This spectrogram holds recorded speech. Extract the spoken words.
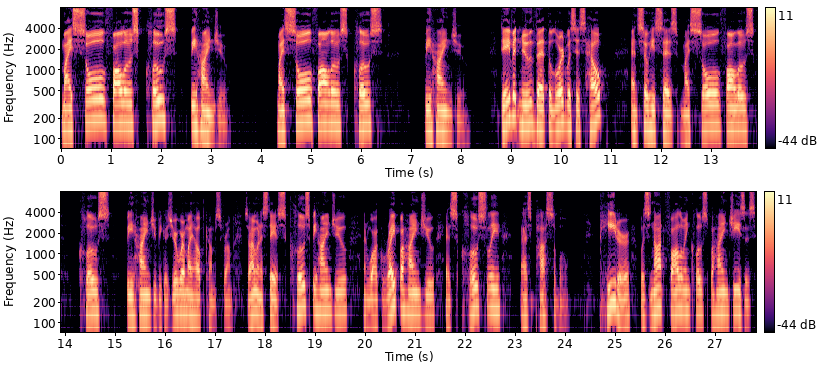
My soul follows close behind you. My soul follows close behind you. David knew that the Lord was his help, and so he says, My soul follows close behind you because you're where my help comes from. So I'm going to stay as close behind you and walk right behind you as closely as possible. Peter was not following close behind Jesus,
